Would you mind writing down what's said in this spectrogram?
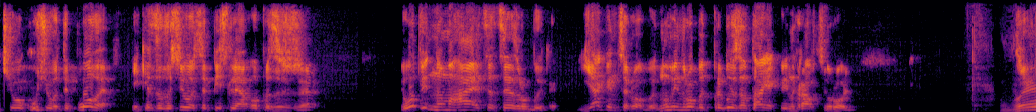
чи окучувати поле, яке залишилося після ОПЗЖ. І от він намагається це зробити. Як він це робить? Ну він робить приблизно так, як він грав цю роль. Ви,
